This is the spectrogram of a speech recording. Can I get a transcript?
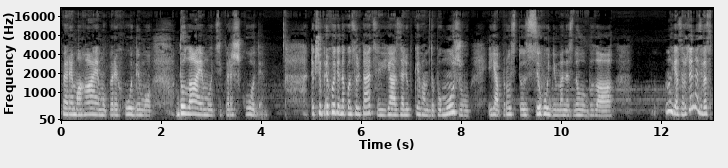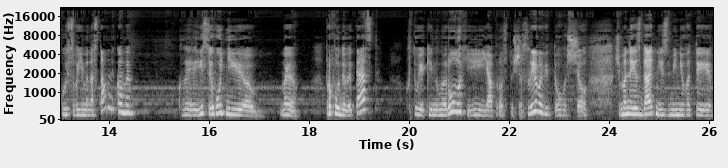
перемагаємо, переходимо, долаємо ці перешкоди. Так що приходьте на консультацію, я залюбки вам допоможу. Я просто сьогодні в мене знову була. Ну, я завжди на зв'язку із своїми наставниками. І сьогодні е, ми проходили тест, хто який нумеролог, і я просто щаслива від того, що, що в мене є здатність змінювати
